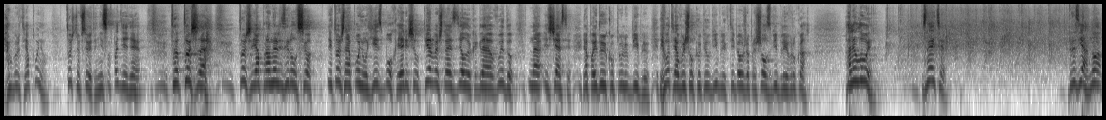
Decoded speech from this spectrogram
Я ему говорю, я понял, точно все это не совпадение. То, точно, точно я проанализировал все. И точно я понял, есть Бог. я решил, первое, что я сделаю, когда я выйду на, из счастья, я пойду и куплю Библию. И вот я вышел, купил Библию, к тебе уже пришел с Библией в руках. Аллилуйя! Знаете, друзья, но,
